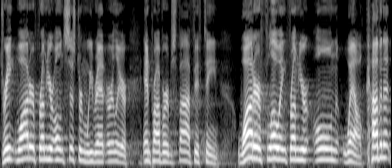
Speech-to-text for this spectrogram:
Drink water from your own cistern, we read earlier in Proverbs 5:15. Water flowing from your own well. Covenant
